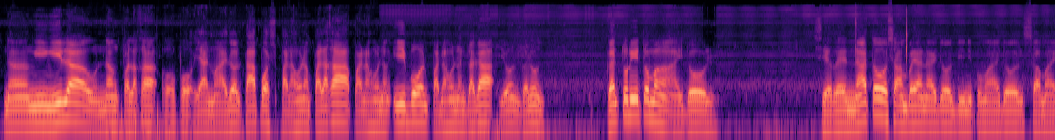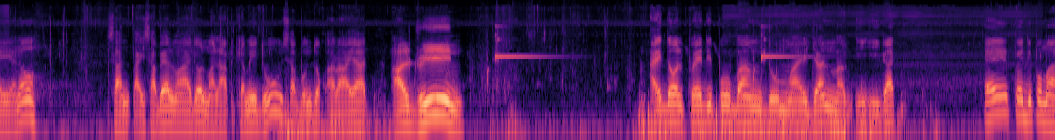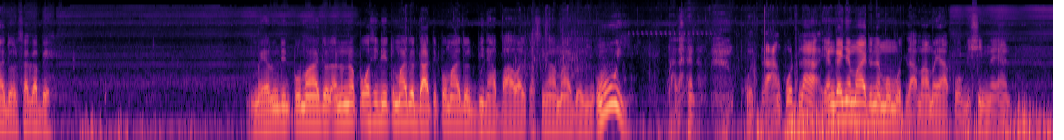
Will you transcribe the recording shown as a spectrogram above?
nangingilaw ng palaka. Opo, yan mga idol. Tapos panahon ng palaka, panahon ng ibon, panahon ng daga, yon ganun. Ganto rito mga idol. Si Renato, saan ba yan idol? Dini po mga idol sa may ano, Santa Isabel mga idol. Malapit kami doon sa Bundok Arayat. Aldrin. Idol, pwede po bang dumay dyan mag-iigat? Eh, pwede po mga idol sa gabi. Meron din po mga idol. Ano na po kasi dito mga idol, dati po mga idol, binabawal kasi nga mga idol. Uy! Talaga na. Putla ang putla. Yan ganyan mga idol na mumutla, mamaya po, gising na yan.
